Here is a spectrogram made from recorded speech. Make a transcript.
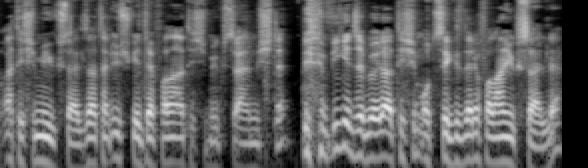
ateşimi yükseldi. Zaten 3 gece falan ateşim yükselmişti. bir gece böyle ateşim 38'lere falan yükseldi.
